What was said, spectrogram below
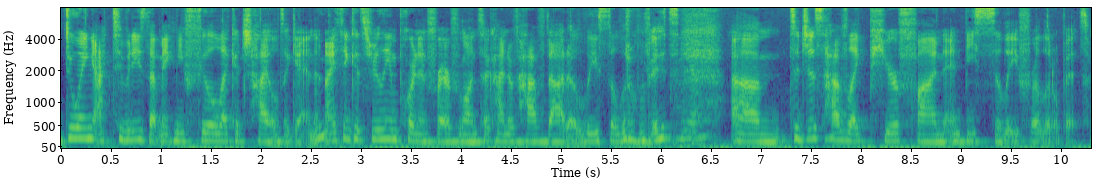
doing activities that make me feel like a child again. And I think it's really important for everyone to kind of have that at least a little bit, yeah. um, to just have like pure fun and be silly for a little bit.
